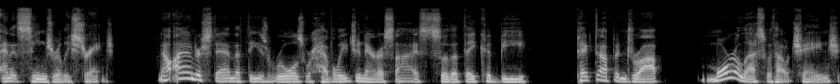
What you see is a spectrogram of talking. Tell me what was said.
and it seems really strange. Now, I understand that these rules were heavily genericized so that they could be picked up and dropped more or less without change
